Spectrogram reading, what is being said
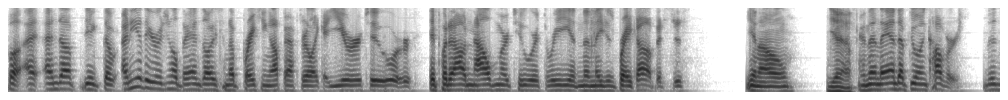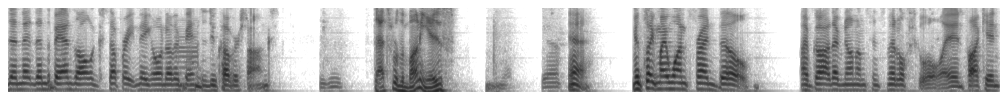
but I end up the, the any of the original bands always end up breaking up after like a year or two, or they put out an album or two or three, and then they just break up. It's just, you know, Yeah. and then they end up doing covers. Then then, then the bands all separate and they go into other bands and do cover songs. hmm That's where the money is. Yeah. Yeah, it's like my one friend Bill. I've got I've known him since middle school, and fucking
